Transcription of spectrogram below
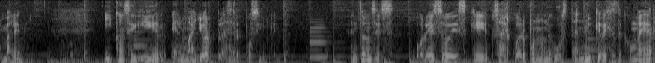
¿vale? Y conseguir el mayor placer posible. Entonces, por eso es que pues, al cuerpo no le gusta ni que dejes de comer,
